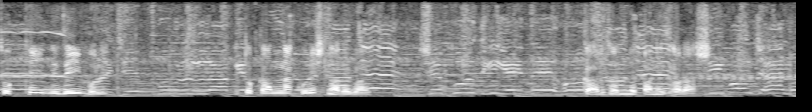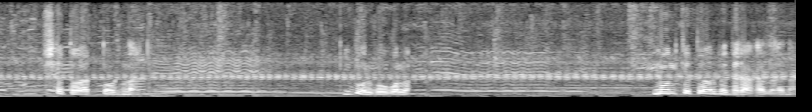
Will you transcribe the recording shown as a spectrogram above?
চোখকেই নিজেই বলি। এত কান্না করিস না রে ভাই। কার জন্য পানি ঝরাস? সে তো আর তোর নাই। কি বলব বলো? মনকে তো আর বেঁধে রাখা যায় না।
